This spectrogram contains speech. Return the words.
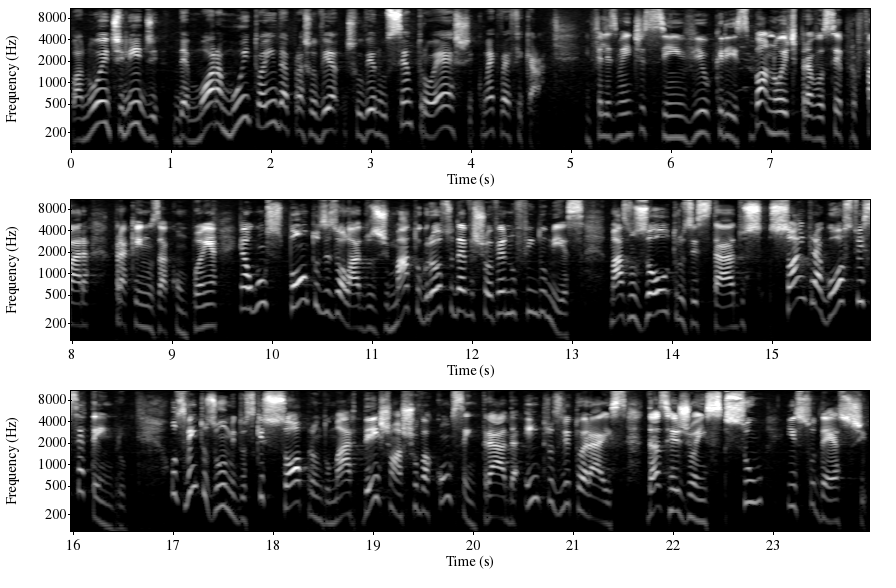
Boa noite, Lid. Demora muito ainda para chover, chover no centro-oeste? Como é que vai ficar? Infelizmente sim, viu, Cris? Boa noite para você, para o Fara, para quem nos acompanha. Em alguns pontos isolados de Mato Grosso deve chover no fim do mês, mas nos outros estados só entre agosto e setembro. Os ventos úmidos que sopram do mar deixam a chuva concentrada entre os litorais das regiões sul e sudeste.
